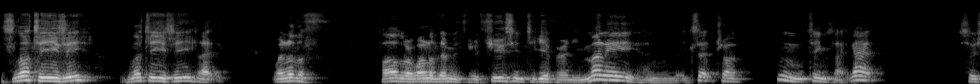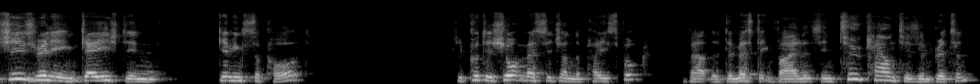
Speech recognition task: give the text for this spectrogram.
it's not easy, not easy. Like one of the father of one of them is refusing to give her any money and etc. Hmm, things like that. So she's really engaged in giving support. She put a short message on the Facebook about the domestic violence in two counties in Britain.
